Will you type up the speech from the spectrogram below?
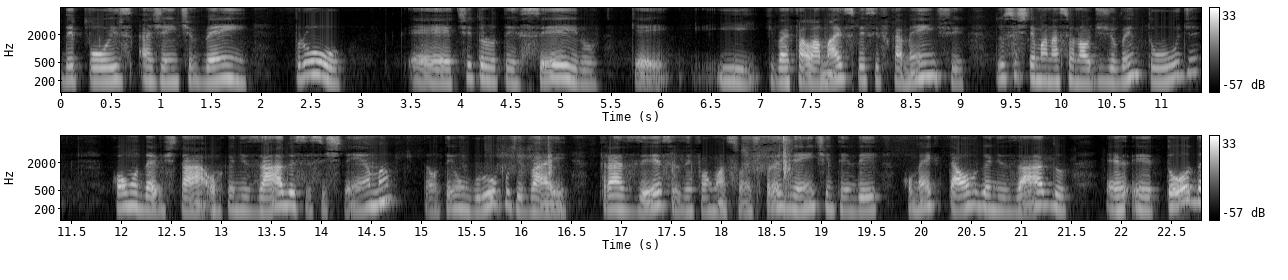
Depois a gente vem para o é, título terceiro, que, é, e, que vai falar mais especificamente do Sistema Nacional de Juventude como deve estar organizado esse sistema. Então, tem um grupo que vai trazer essas informações para a gente, entender como é que está organizado é, é, todo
